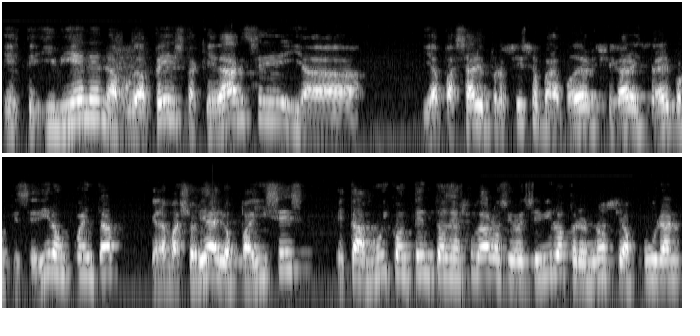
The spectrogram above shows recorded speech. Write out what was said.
este, y vienen a Budapest a quedarse y a, y a pasar el proceso para poder llegar a Israel porque se dieron cuenta que la mayoría de los países están muy contentos de ayudarlos y recibirlos, pero no se apuran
